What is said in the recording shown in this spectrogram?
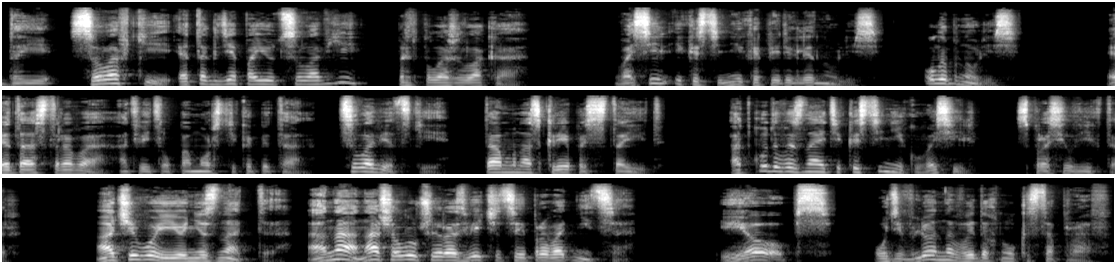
Да и Соловки это где поют соловьи, предположил Ака. Василь и Костяника переглянулись улыбнулись. Это острова, ответил поморский капитан. Соловецкие. Там у нас крепость стоит. Откуда вы знаете Костянику, Василь? спросил Виктор. А чего ее не знать-то? Она наша лучшая разведчица и проводница. Ёпс, удивленно выдохнул Костоправ.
